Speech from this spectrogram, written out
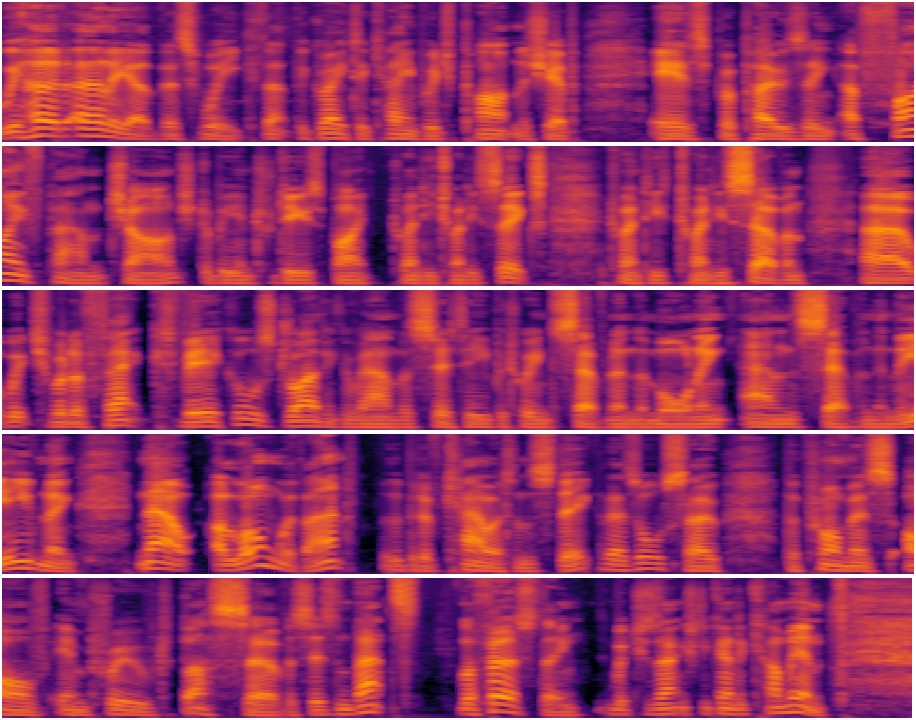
We heard earlier this week that the Greater Cambridge Partnership is proposing a £5 charge to be introduced by 2026 2027, uh, which would affect vehicles driving around the city between 7 in the morning and 7 in the evening. Now, along with that, with a bit of carrot and stick, there's also the promise of improved bus services, and that's the first thing, which is actually going to come in.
